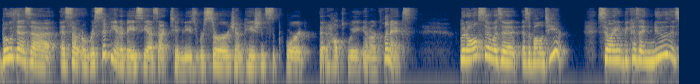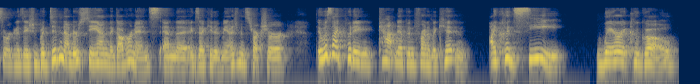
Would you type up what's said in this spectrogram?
both as a as a, recipient of ACS activities, research and patient support that helped me in our clinics, but also as a as a volunteer. So I because I knew this organization but didn't understand the governance and the executive management structure, it was like putting catnip in front of a kitten. I could see where it could go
